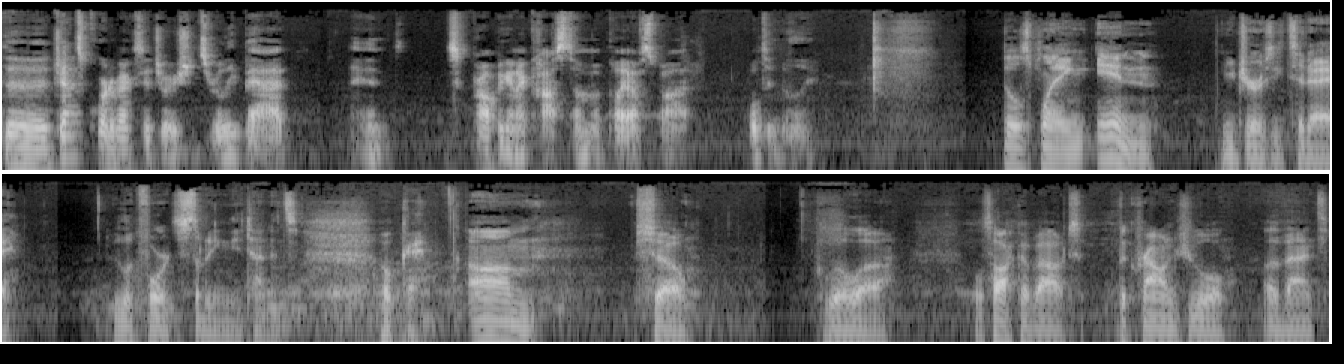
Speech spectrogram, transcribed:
The Jets quarterback situation is really bad, and it's probably going to cost them a playoff spot ultimately. Bills playing in New Jersey today. We look forward to studying the attendance. Okay. Um, so we'll uh, we'll talk about the Crown Jewel event.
